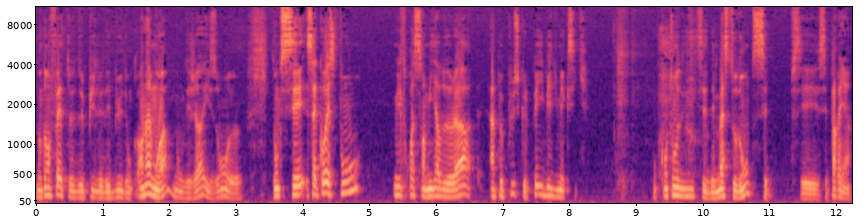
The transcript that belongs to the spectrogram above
Donc en fait, depuis le début, donc en un mois, donc déjà ils ont, euh, donc c'est, ça correspond 1300 milliards de dollars, un peu plus que le PIB du Mexique. Donc quand on dit que c'est des mastodontes, c'est pas rien.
